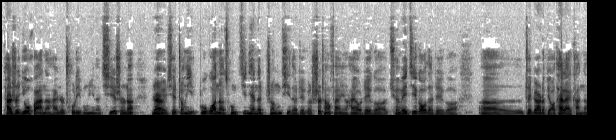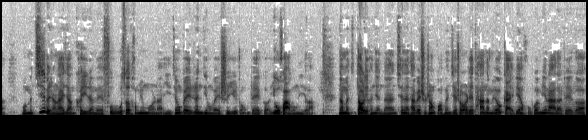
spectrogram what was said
它是优化呢还是处理工艺呢？其实呢仍然有一些争议。不过呢，从今天的整体的这个市场反应，还有这个权威机构的这个呃这边的表态来看呢，我们基本上来讲可以认为负无色透明膜呢已经被认定为是一种这个优化工艺了。那么道理很简单，现在它被市场广泛接受，而且它呢没有改变琥珀蜜蜡的这个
